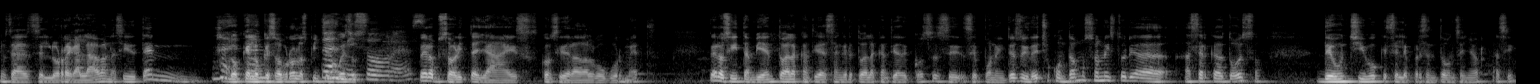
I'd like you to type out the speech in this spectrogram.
O sea, se lo regalaban así de ten lo que, lo que sobró, los pinches Ten mis huesos. Pero pues ahorita ya es considerado algo gourmet. Pero sí, también toda la cantidad de sangre, toda la cantidad de cosas se, se pone intenso. Y de hecho contamos una historia acerca de todo eso. De un chivo que se le presentó a un señor, así.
